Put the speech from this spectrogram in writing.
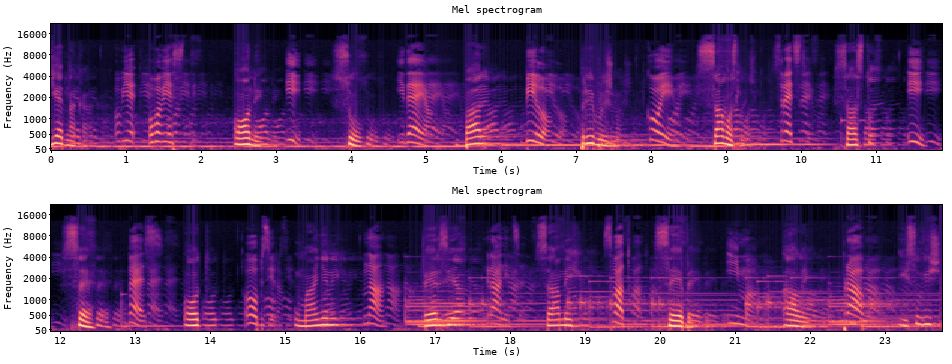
jednaka. obje, obavijesti. Oni i su ideja. barem bilo. približno kojim samoslični sredstvima. sastoje i se bez od obzira umanjenih na verzija granice. samih svatko. sebe, ima ali pravo i su više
